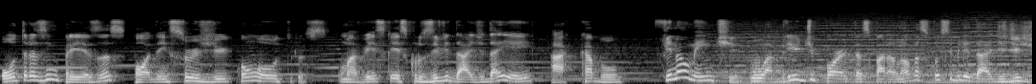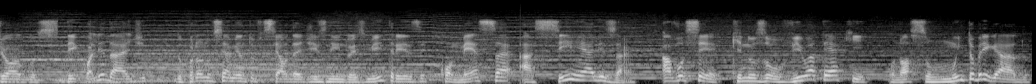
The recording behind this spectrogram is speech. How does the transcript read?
Outras empresas podem surgir com outros, uma vez que a exclusividade da EA acabou. Finalmente, o abrir de portas para novas possibilidades de jogos de qualidade do pronunciamento oficial da Disney em 2013 começa a se realizar. A você que nos ouviu até aqui, o nosso muito obrigado.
